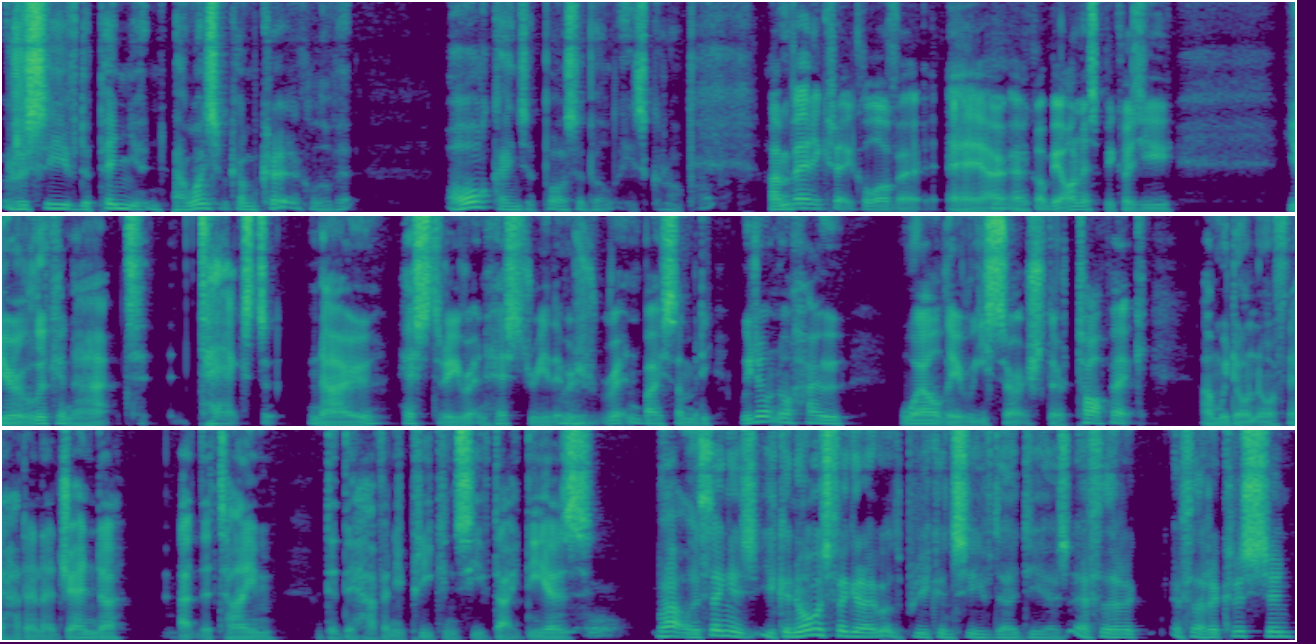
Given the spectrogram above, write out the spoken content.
received opinion, and once you become critical of it, all kinds of possibilities crop up. I'm very critical of it. Uh, I, I've got to be honest because you you're looking at text now, history, written history that was mm. written by somebody. We don't know how well they researched their topic, and we don't know if they had an agenda at the time. Did they have any preconceived ideas? Well, the thing is, you can always figure out what the preconceived ideas. If they're a, if they're a Christian,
